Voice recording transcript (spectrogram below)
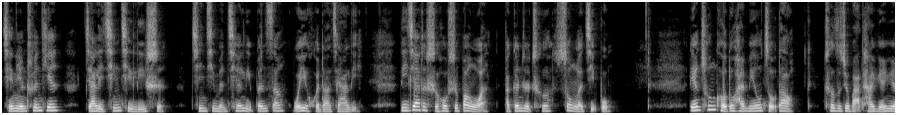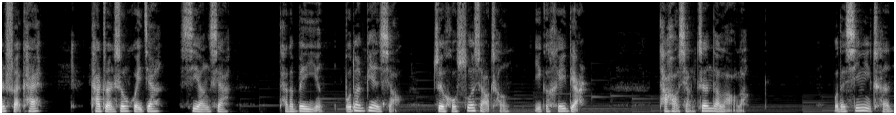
前年春天，家里亲戚离世，亲戚们千里奔丧，我也回到家里。离家的时候是傍晚。他跟着车送了几步，连村口都还没有走到，车子就把他远远甩开。他转身回家，夕阳下，他的背影不断变小，最后缩小成一个黑点儿。他好像真的老了。我的心一沉，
